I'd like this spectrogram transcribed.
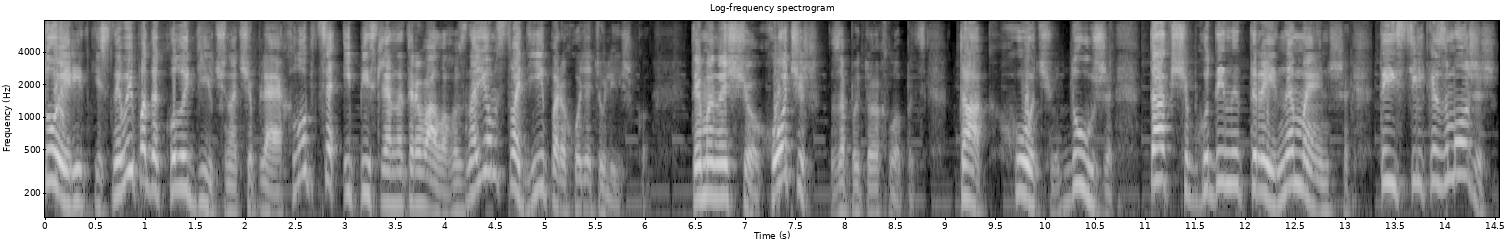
Той рідкісний випадок, коли дівчина чіпляє хлопця і після нетривалого знайомства дії переходять у ліжко. Ти мене що, хочеш? запитує хлопець. Так, хочу, дуже. Так, щоб години три, не менше. Ти стільки зможеш?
